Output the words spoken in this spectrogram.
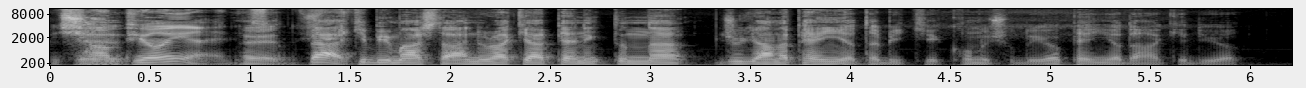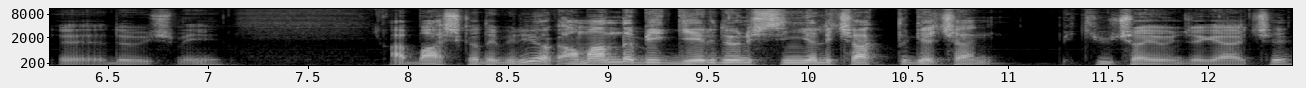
Bir Şampiyon yani Evet, sonuçta. belki bir maçta hani Raquel Pennington'la Juliana Peña tabii ki konuşuluyor. Peña da hak ediyor e, dövüşmeyi. Ha, başka da biri yok. Amanda bir geri dönüş sinyali çaktı geçen 2-3 ay önce gerçi.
